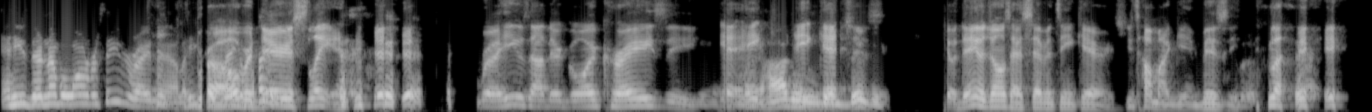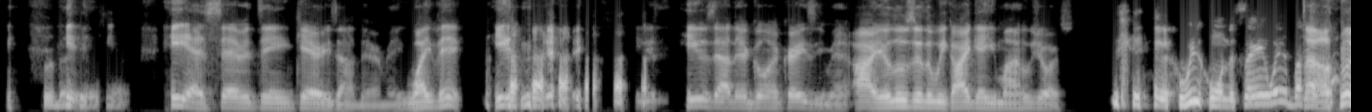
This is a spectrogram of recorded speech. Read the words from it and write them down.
and he's their number one receiver right now. Like, Bro, over. Darius Slayton. Bro, he was out there going crazy. Yeah, Like, eight, Hodgins eight catches. Yo, Daniel Jones had 17 carries. You talking about getting busy? like, he had 17 carries out there, man. White Vick. He, he, was- he was out there going crazy, man. All right, your loser of the week. I gave you mine. Who's yours? we going the same way, bro. No. All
